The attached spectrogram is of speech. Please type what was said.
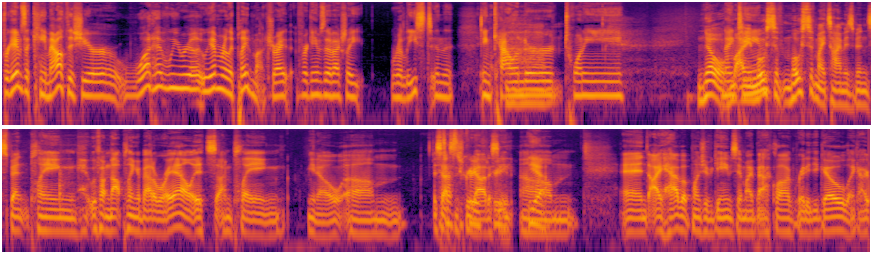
for games that came out this year, what have we really? We haven't really played much, right? For games that have actually released in the in calendar Um, twenty. No, I mean most of most of my time has been spent playing. If I'm not playing a battle royale, it's I'm playing. You know, um, Assassin's, Assassin's Creed, Creed Odyssey. Creed, yeah. Um, and I have a bunch of games in my backlog ready to go. Like I,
